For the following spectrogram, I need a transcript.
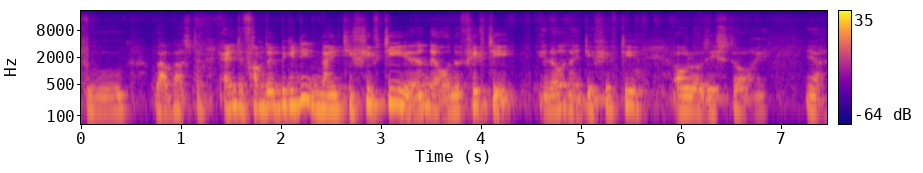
to Baba's. And from the beginning, 1950 and on the 50, you know, 1950, all of this story. Yeah,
